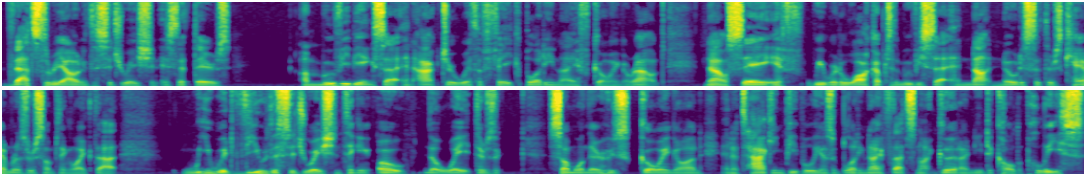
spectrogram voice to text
that's the reality of the situation is that there's a movie being set, an actor with a fake bloody knife going around. Now, say if we were to walk up to the movie set and not notice that there's cameras or something like that, we would view the situation thinking, "Oh, no, wait, there's a someone there who's going on and attacking people. He has a bloody knife. That's not good. I need to call the police."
